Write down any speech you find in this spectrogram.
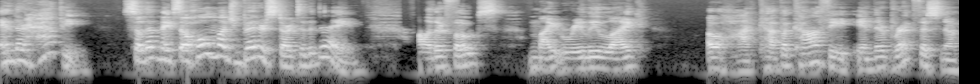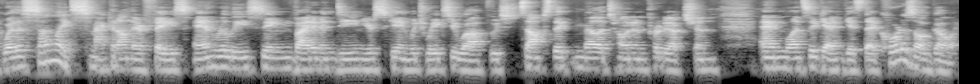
and they're happy. So that makes a whole much better start to the day. Other folks might really like a hot cup of coffee in their breakfast nook where the sunlight's smacking on their face and releasing vitamin D in your skin, which wakes you up, which stops the melatonin production, and once again gets that cortisol going.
